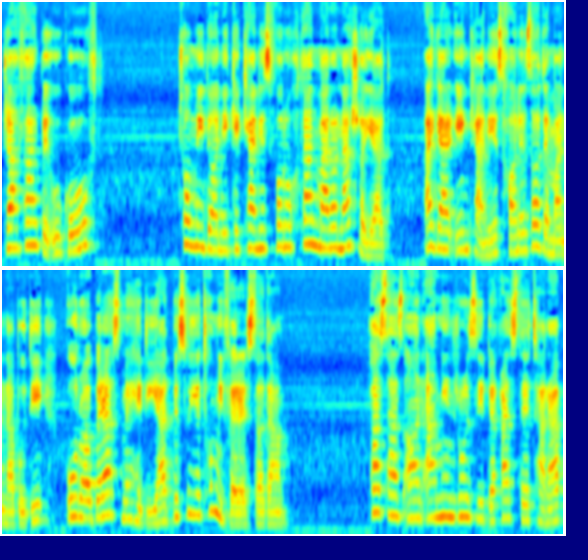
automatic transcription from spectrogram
جعفر به او گفت تو میدانی که کنیز فروختن مرا نشاید. اگر این کنیز خانزاد من نبودی او را به رسم هدیت به سوی تو میفرستادم. پس از آن امین روزی به قصد طرب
